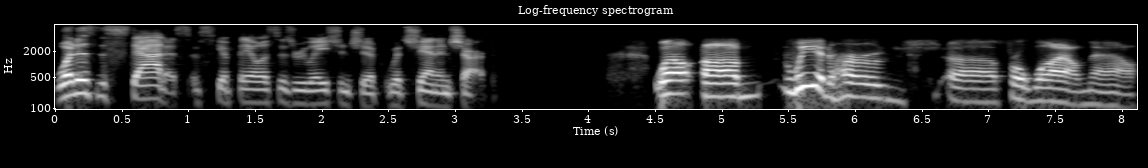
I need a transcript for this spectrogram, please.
What is the status of Skip Bayless's relationship with Shannon Sharpe? Well, um, we had heard uh, for a while now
